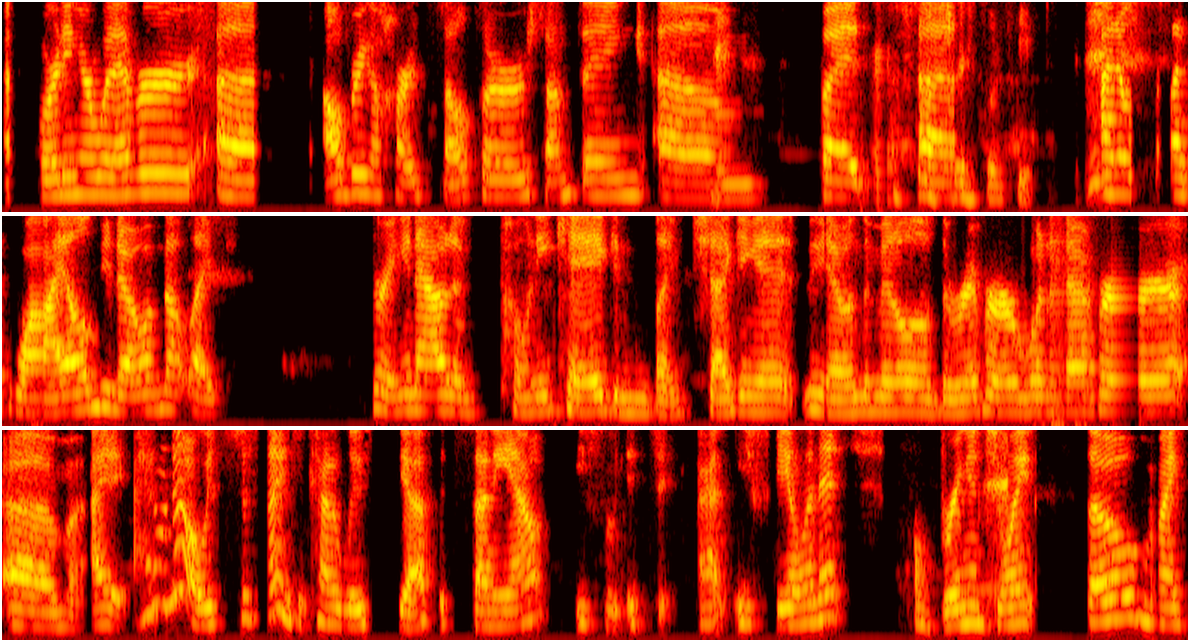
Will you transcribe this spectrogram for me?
passporting or whatever. Uh, I'll bring a hard seltzer or something. Um, but uh, I don't like wild, you know, I'm not like bringing out a pony keg and like chugging it, you know, in the middle of the river or whatever. Um, I, I don't know. It's just nice. It kind of loosens you up. It's sunny out. You, it's, uh, you feeling it. I'll bring a joint. So my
